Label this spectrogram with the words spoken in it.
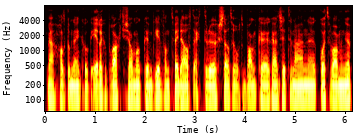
ja, had ik hem denk ik ook eerder gebracht. Je zou hem ook in het begin van de tweede helft echt teleurgesteld weer op de bank eh, gaan zitten na een korte warming-up.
